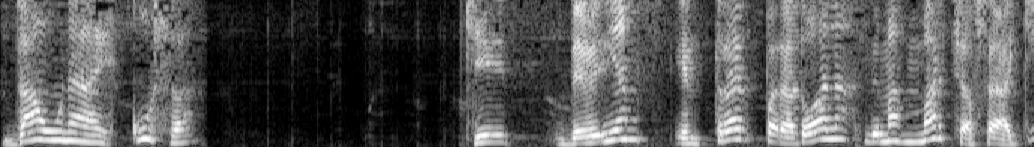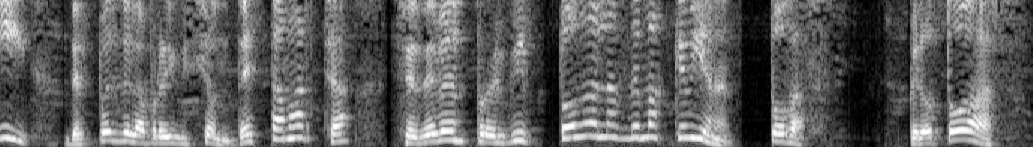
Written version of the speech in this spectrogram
da una excusa que deberían entrar para todas las demás marchas. O sea, aquí, después de la prohibición de esta marcha, se deben prohibir todas las demás que vienen. Todas. Pero todas.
